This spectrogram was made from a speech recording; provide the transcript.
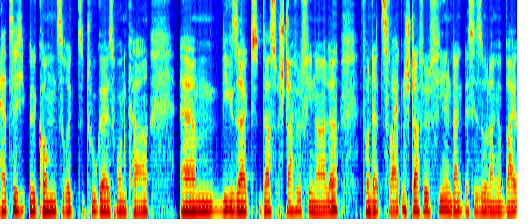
Herzlich willkommen zurück zu Two Guys One Car. Ähm, wie gesagt, das Staffelfinale von der zweiten Staffel. Vielen Dank, dass ihr so lange bei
